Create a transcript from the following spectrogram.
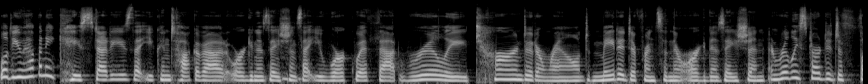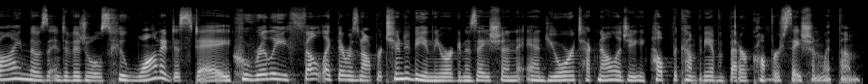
Well, do you have any case studies that you can talk about organizations that you work with that really turned it around, made a difference in their organization, and really started to find those individuals who wanted to stay, who really felt like there was an opportunity in the organization, and your technology helped the company have a better conversation with them?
